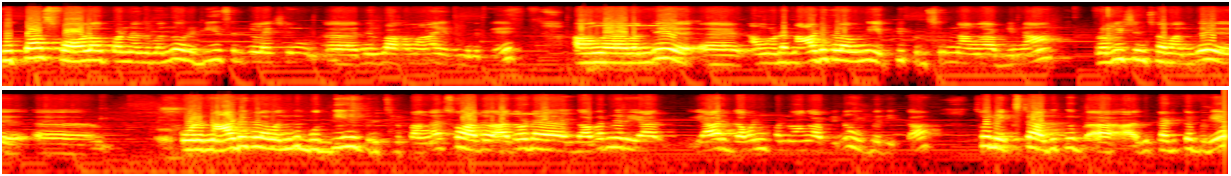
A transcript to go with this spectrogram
சொல்லுங்க. ஃபாலோ பண்ணது வந்து ஒரு டீசென்ட்ரலைசேஷன் நிர்வாகமா தான் இருந்திருக்கு. அவங்க வந்து அவங்களோட நாடுகளை வந்து எப்படி பிரிச்சிருந்தாங்க அப்படின்னா ப்ரொவிஷன்ஸை வந்து ஒரு நாடுகளை வந்து புத்தின்னு பிரிச்சிருப்பாங்க. ஸோ அது அதோட கவர்னர் யார் யார் கவர்ன் பண்ணுவாங்க அப்படின்னா உபதிக்கா. ஸோ நெக்ஸ்ட் அதுக்கு அதுக்கு அடுத்தபடியா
